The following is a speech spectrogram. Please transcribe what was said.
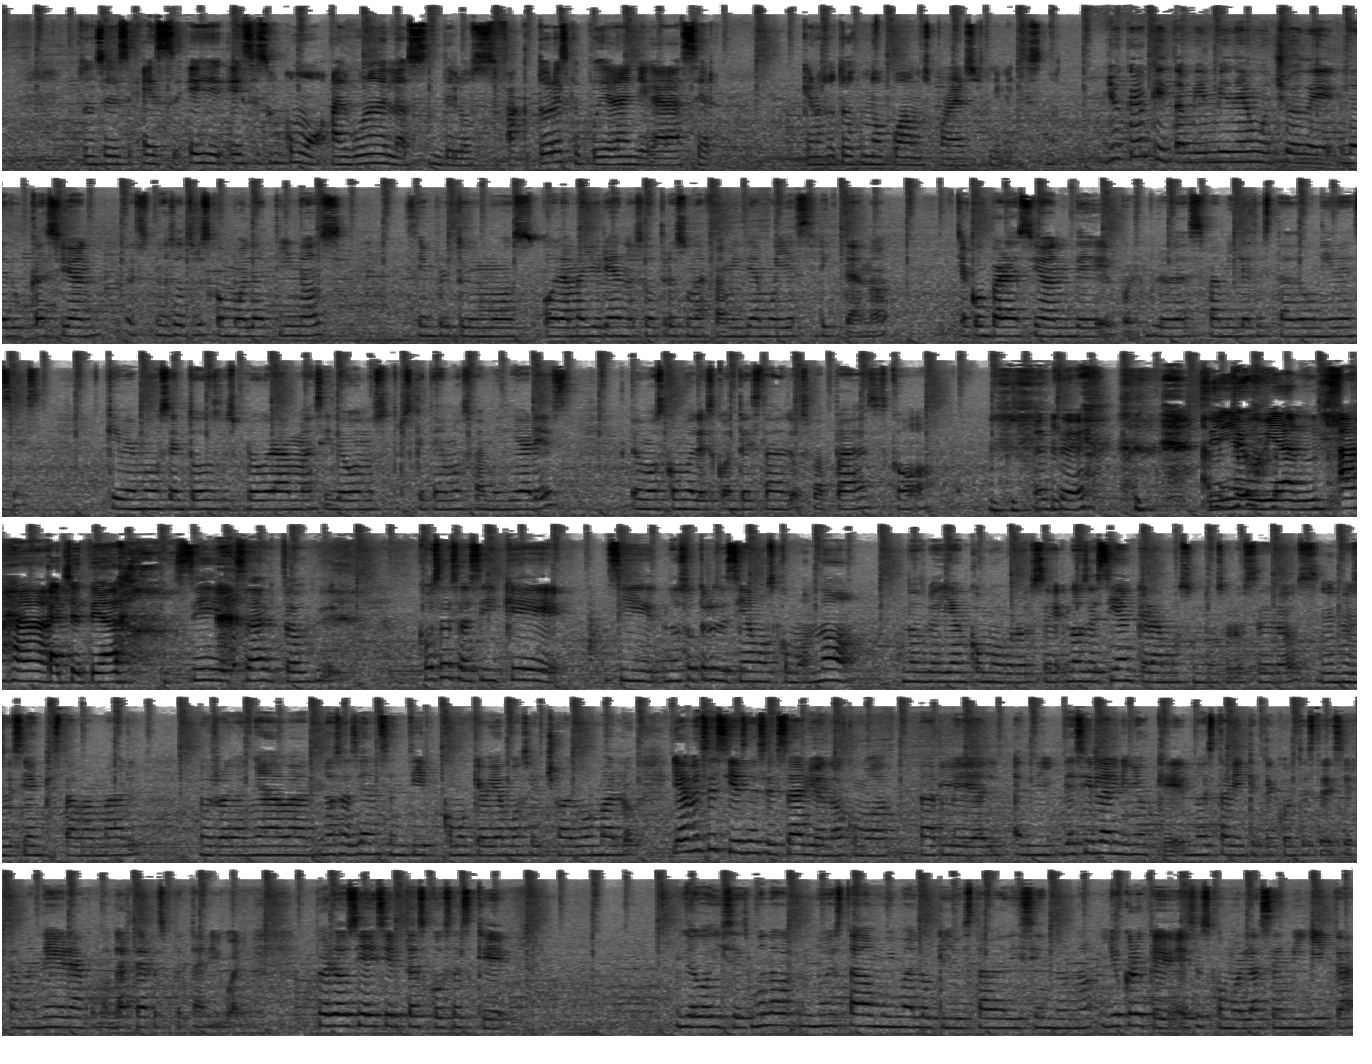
Entonces, es, eh, esos son como algunos de los, de los factores que pudieran llegar a hacer que nosotros no podamos poner esos límites, ¿no? Yo creo que también viene mucho de la educación. Nosotros como latinos siempre tuvimos, o la mayoría de nosotros, una familia muy estricta, ¿no? A comparación de, por ejemplo, las familias estadounidenses que vemos en todos los programas y luego nosotros que tenemos familiares, vemos cómo les contestan los papás, como... Este, a mí ya me hubieran cacheteado. Sí, exacto. Cosas así que si nosotros decíamos como no, nos veían como groseros, nos decían que éramos unos groseros, nos decían que estaba mal nos regañaban, nos hacían sentir como que habíamos hecho algo malo. Y a veces sí es necesario, ¿no? Como darle al, decirle al niño que no está bien que te conteste de cierta manera, como darte a respetar igual. Pero sí hay ciertas cosas que luego dices, bueno, no estaba muy mal lo que yo estaba diciendo, ¿no? Yo creo que eso es como la semillita,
